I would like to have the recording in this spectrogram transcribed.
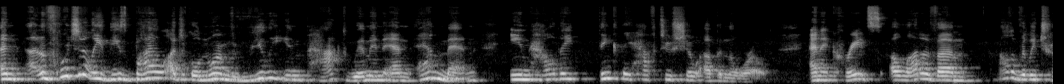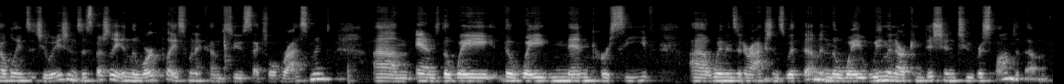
And unfortunately, these biological norms really impact women and, and men in how they think they have to show up in the world. And it creates a lot of um, a lot of really troubling situations, especially in the workplace when it comes to sexual harassment um, and the way the way men perceive uh, women's interactions with them and the way women are conditioned to respond to them.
